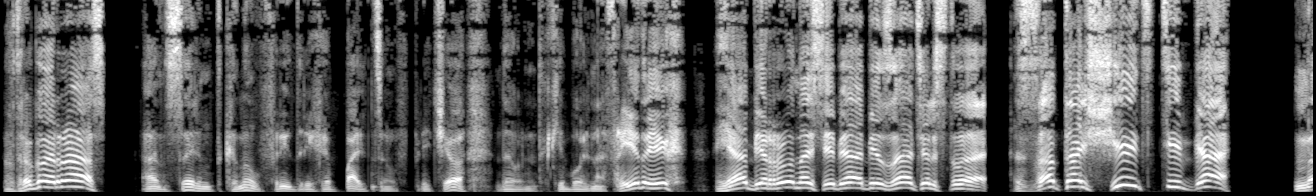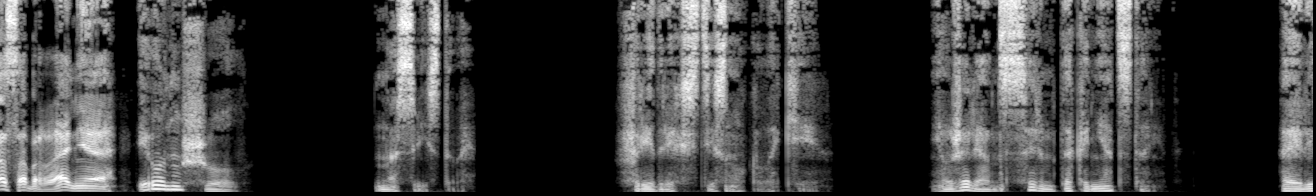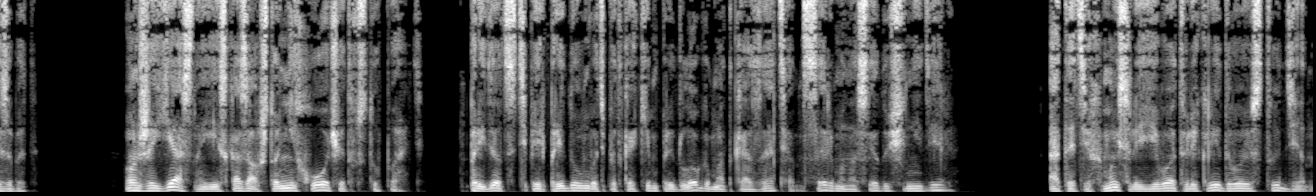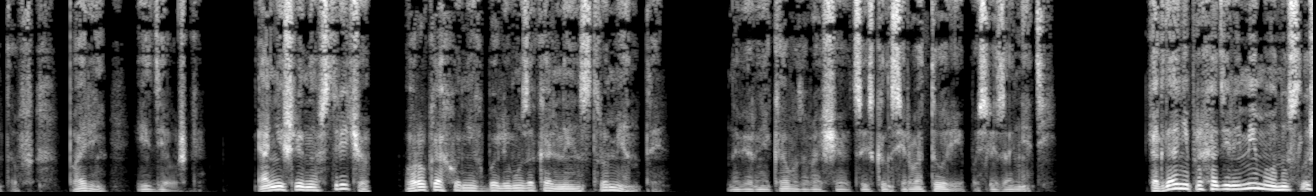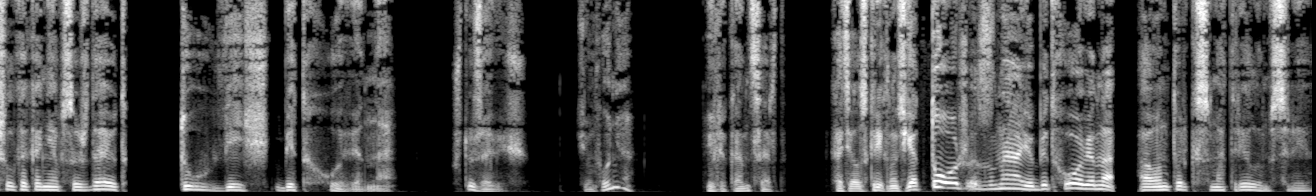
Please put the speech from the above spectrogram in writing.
в другой раз! Ансельм ткнул Фридриха пальцем в плечо, довольно-таки больно. — Фридрих, я беру на себя обязательство затащить тебя на собрание! И он ушел, насвистывая. Фридрих стиснул кулаки. Неужели Ансельм так и не отстанет? А Элизабет? Он же ясно ей сказал, что не хочет вступать. Придется теперь придумывать, под каким предлогом отказать Ансельму на следующей неделе. От этих мыслей его отвлекли двое студентов, парень и девушка. Они шли навстречу, в руках у них были музыкальные инструменты. Наверняка возвращаются из консерватории после занятий. Когда они проходили мимо, он услышал, как они обсуждают ту вещь Бетховена. Что за вещь? Симфония? Или концерт? Хотелось крикнуть «Я тоже знаю Бетховена!» А он только смотрел им вслед.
